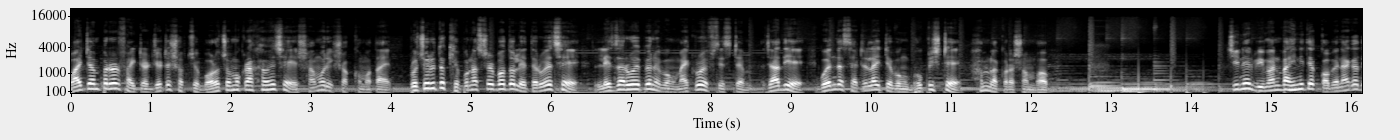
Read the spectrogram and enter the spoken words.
হোয়াইট এম্পায়ার ফাইটার জেটে সবচেয়ে বড় চমক রাখা হয়েছে সামরিক সক্ষমতায়। প্রচলিত ক্ষেপণাস্ত্রের বদলে এতে রয়েছে লেজার ওয়েপন এবং মাইক্রোওয়েভ সিস্টেম, যা দিয়ে গোয়েন্দা স্যাটেলাইট এবং ভূপৃষ্ঠে হামলা করা সম্ভব। চীনের বিমান বাহিনীতে কবে নাগাদ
